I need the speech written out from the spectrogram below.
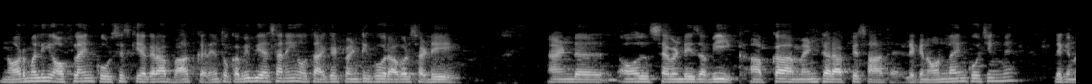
नॉर्मली ऑफलाइन कोर्सेज की अगर आप बात करें तो कभी भी ऐसा नहीं होता है कि 24 four hours a day and all seven days a week आपका मेंटर आपके साथ है। लेकिन ऑनलाइन कोचिंग में, लेकिन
